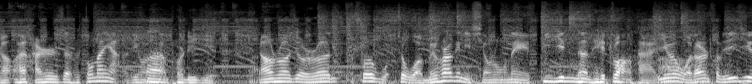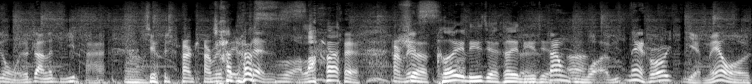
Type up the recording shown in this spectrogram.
然后还还是在东南亚的地方嗯看 Prodigy，、然后说就是说说我就我没法跟你形容那低音的那状态，因为我当时特别激动，我就站了第一排，嗯结果就让差点差点被震死。了，对，差点没是死可以理解，可以理解。但是嗯我那时候也没有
